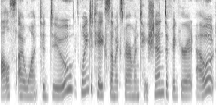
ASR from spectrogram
else I want to do. It's going to take some experimentation to figure it out,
